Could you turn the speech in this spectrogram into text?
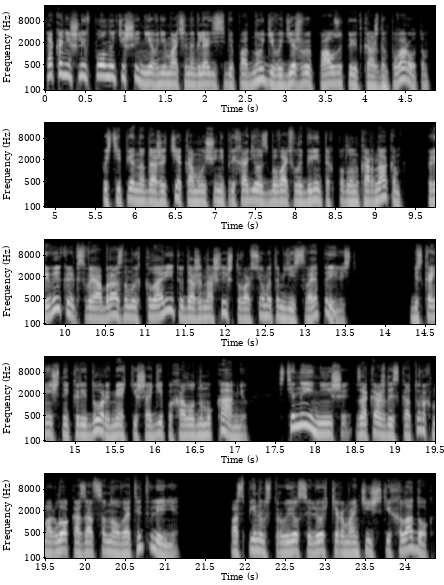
Так они шли в полной тишине, внимательно глядя себе под ноги выдерживая паузу перед каждым поворотом. Постепенно даже те, кому еще не приходилось бывать в лабиринтах под Ланкарнаком, Привыкли к своеобразному их колориту и даже нашли, что во всем этом есть своя прелесть. Бесконечные коридоры, мягкие шаги по холодному камню, стены и ниши, за каждой из которых могло оказаться новое ответвление. По спинам струился легкий романтический холодок,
